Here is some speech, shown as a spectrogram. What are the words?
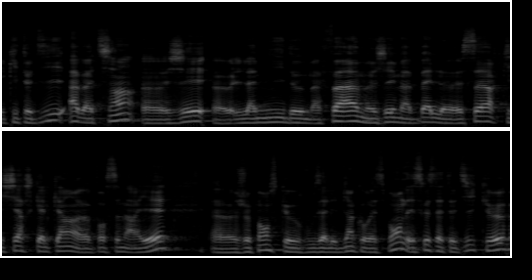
et qui te dit Ah bah tiens, euh, j'ai euh, l'ami de ma femme, j'ai ma belle sœur qui cherche quelqu'un euh, pour se marier. Euh, je pense que vous allez bien correspondre. Est-ce que ça te dit que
